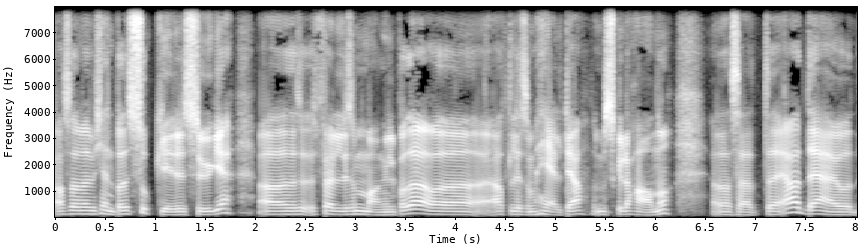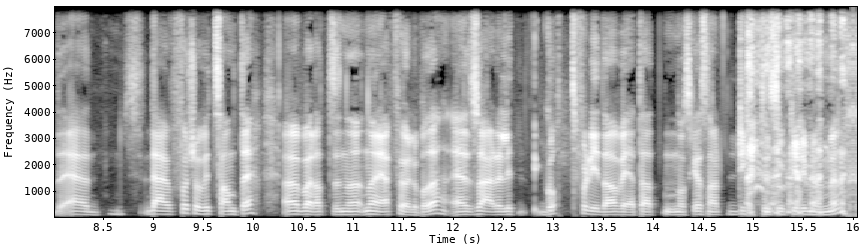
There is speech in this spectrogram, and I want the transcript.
Altså kjenne på det sukkersuget. Uh, føle liksom mangel på det, og at liksom hele tida skulle ha noe. Og da sa jeg at ja, det er jo det er, det er jo for så vidt sant, det. Uh, bare at når jeg føler på det, eh, så er det litt godt, fordi da vet jeg at nå skal jeg snart dytte sukker i munnen min.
